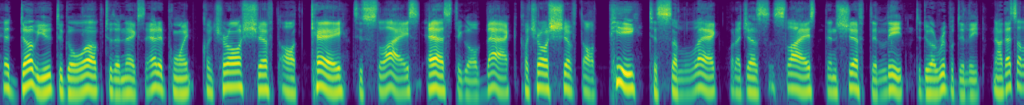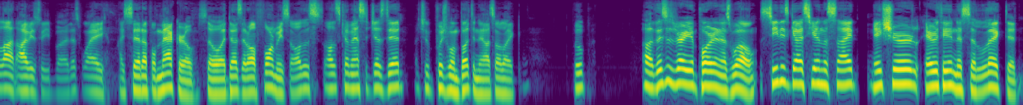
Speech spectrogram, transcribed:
hit W to go up to the next edit point, Control Shift Alt K to slice, S to go back, Control Shift Alt P to select what I just sliced, then Shift Delete to do a ripple delete. Now that's a lot, obviously, but that's why I set up a macro, so it does it all for me. So all this all this commands I just did, I just push one button now. It's all like, boop, Oh, this is very important as well. See these guys here on the side? Make sure everything is selected.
